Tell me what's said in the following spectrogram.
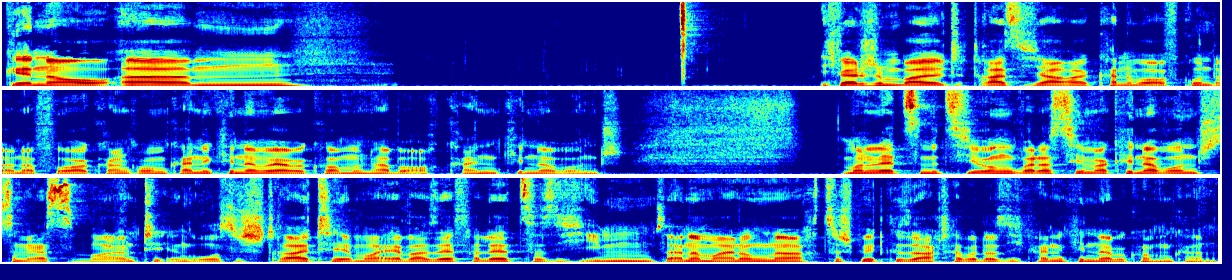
Genau, ähm, ich werde schon bald 30 Jahre, kann aber aufgrund einer Vorerkrankung keine Kinder mehr bekommen und habe auch keinen Kinderwunsch. In meiner letzten Beziehung war das Thema Kinderwunsch zum ersten Mal ein, großes Streitthema. Er war sehr verletzt, dass ich ihm seiner Meinung nach zu spät gesagt habe, dass ich keine Kinder bekommen kann.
